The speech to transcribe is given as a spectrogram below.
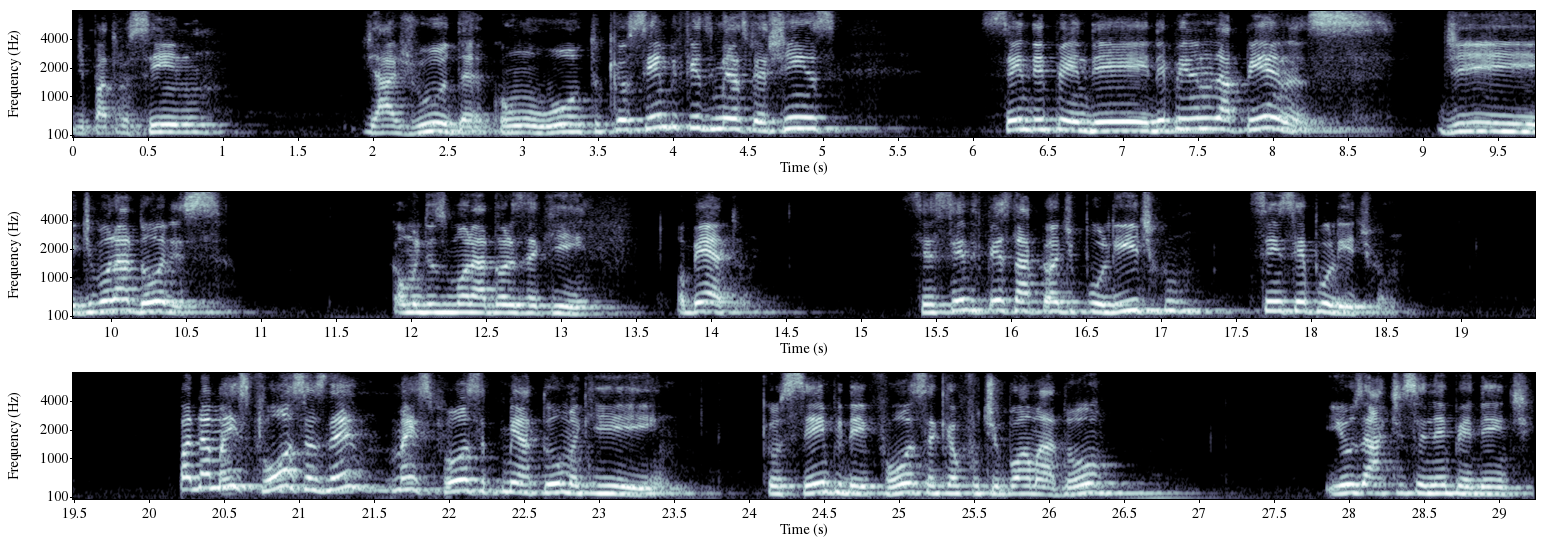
de patrocínio, de ajuda com o outro, que eu sempre fiz minhas festinhas sem depender, dependendo apenas de, de moradores. Como diz os moradores aqui, Roberto, você sempre fez papel de político sem ser político. Para dar mais forças, né? Mais força para minha turma que que eu sempre dei força, que é o futebol amador, e os artistas independentes,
